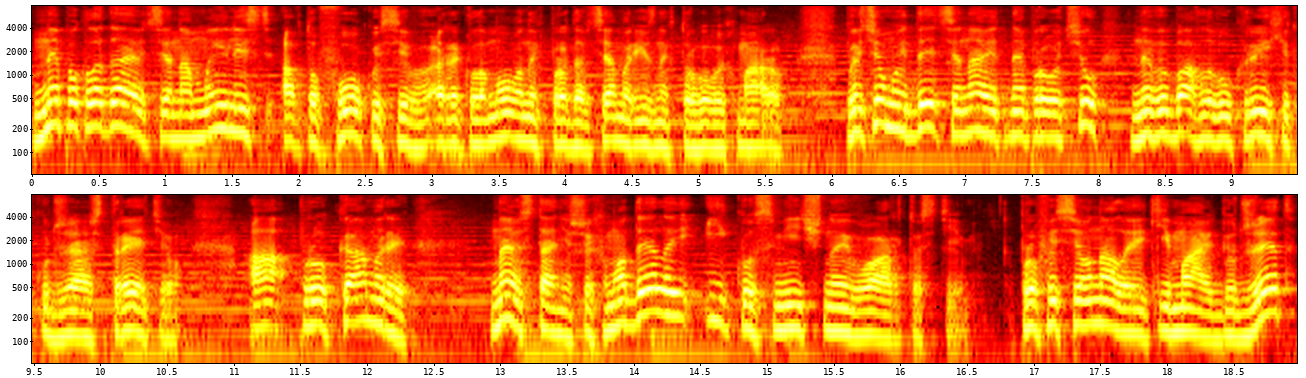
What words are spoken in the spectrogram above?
не покладаються на милість автофокусів, рекламованих продавцями різних торгових марок. При цьому йдеться навіть не про цю невибагливу крихітку GH3, а про камери найостанніших моделей і космічної вартості. Професіонали, які мають бюджет,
